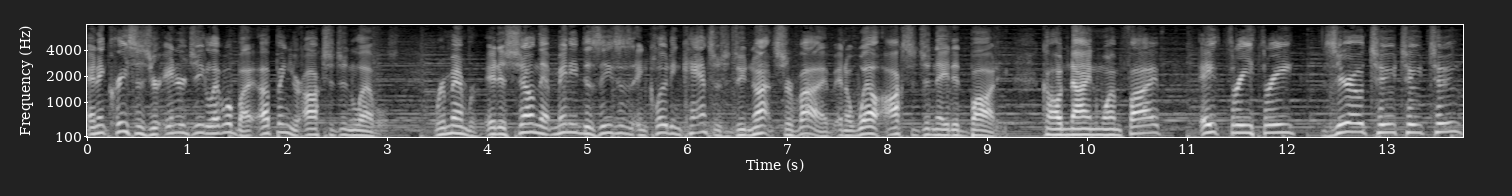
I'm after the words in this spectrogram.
and increases your energy level by upping your oxygen levels. Remember, it is shown that many diseases, including cancers, do not survive in a well oxygenated body. Call 915 833 0222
